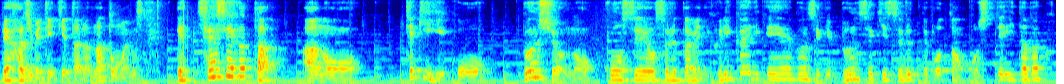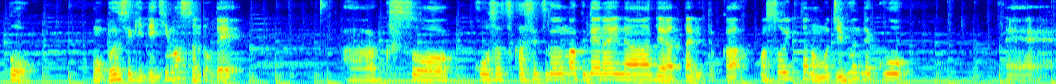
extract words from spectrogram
で、始めていけたらなと思います。で、先生方、あの、適宜こう、文章の構成をするために振り返り AI 分析、分析するってボタンを押していただくと、もう分析できますので、あくそ考察仮説がうまく出ないなであったりとか、まあ、そういったのも自分でこう、え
